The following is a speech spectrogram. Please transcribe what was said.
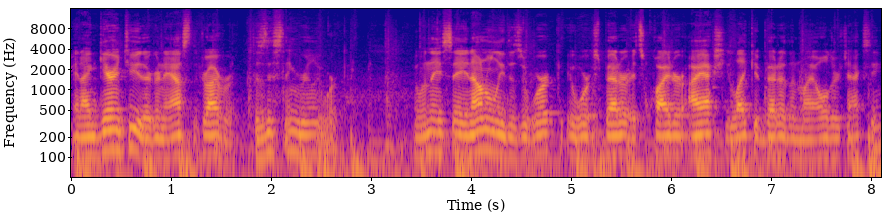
And I guarantee you they're going to ask the driver, does this thing really work? And when they say not only does it work, it works better, it's quieter, I actually like it better than my older taxi,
